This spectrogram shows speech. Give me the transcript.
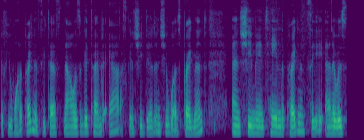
if you want a pregnancy test, now is a good time to ask. And she did, and she was pregnant. And she maintained the pregnancy. And it was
